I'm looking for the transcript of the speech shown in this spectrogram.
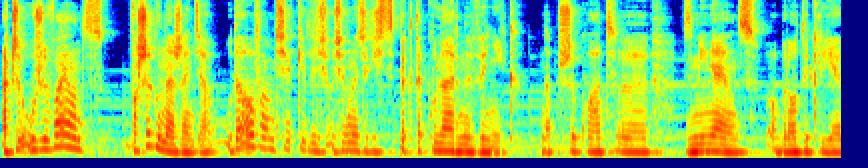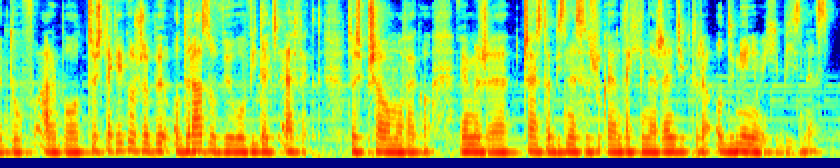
A czy używając waszego narzędzia udało wam się kiedyś osiągnąć jakiś spektakularny wynik, na przykład e, zmieniając obroty klientów albo coś takiego, żeby od razu było widać efekt, coś przełomowego. Wiemy, że często biznesy szukają takich narzędzi, które odmienią ich biznes.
